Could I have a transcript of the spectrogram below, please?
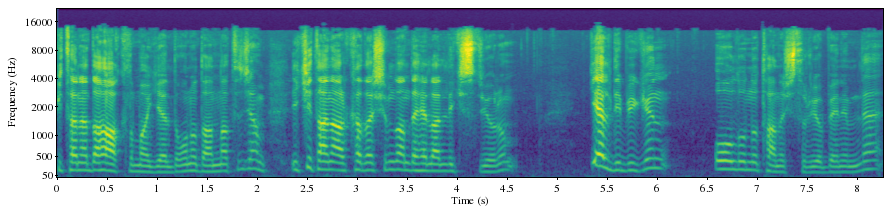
Bir tane daha aklıma geldi onu da anlatacağım. İki tane arkadaşımdan da helallik istiyorum. Geldi bir gün oğlunu tanıştırıyor benimle.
